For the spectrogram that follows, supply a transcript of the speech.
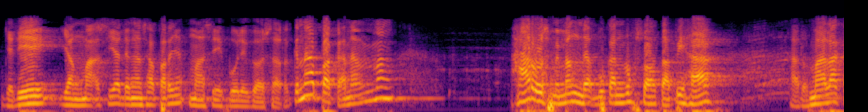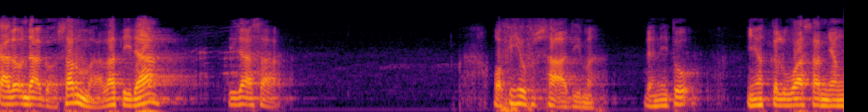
Jadi yang maksiat dengan safarnya masih boleh gosor. Kenapa? Karena memang harus memang tidak bukan rusuh tapi ha harus malah kalau tidak gosor malah tidak tidak sah wa fihi adimah. Dan itu ya keluasan yang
